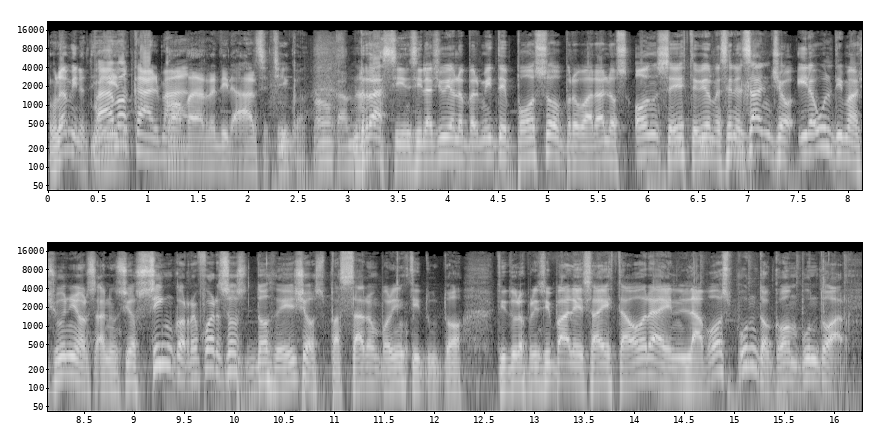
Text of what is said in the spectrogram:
Una minutita. Vamos, calma. Como para retirarse, chicos. Vamos, calma. Racing, si la lluvia lo permite, Pozo probará los 11 este viernes en el Sancho. Y la última, Juniors, anunció cinco refuerzos. Dos de ellos pasaron por instituto. Títulos principales a esta hora en lavoz.com.ar.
